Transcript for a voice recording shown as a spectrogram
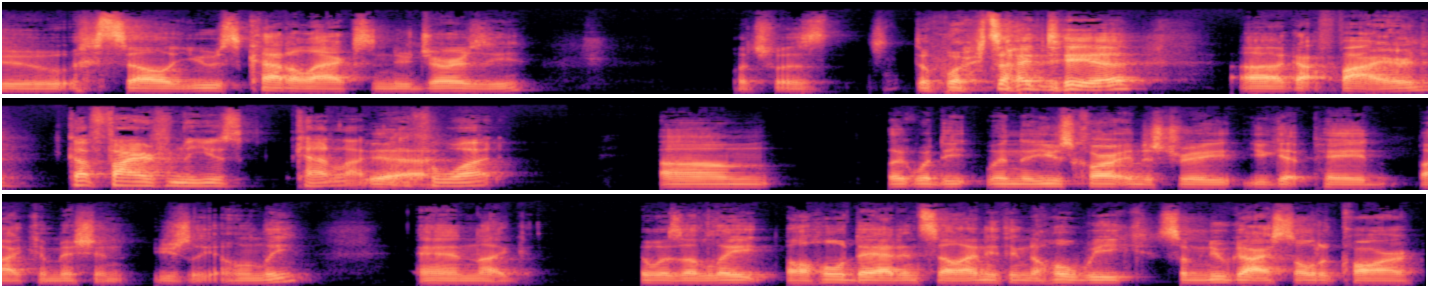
to sell used Cadillacs in New Jersey, which was the worst idea. Uh, got fired. Got fired from the used Cadillac. Yeah. For what? Um, like with the when the used car industry, you get paid by commission usually only, and like it was a late, a whole day I didn't sell anything the whole week. Some new guy sold a car.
